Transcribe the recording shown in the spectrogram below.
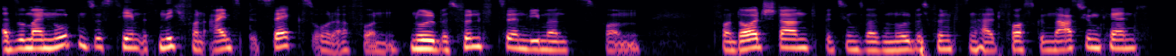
Also mein Notensystem ist nicht von 1 bis 6 oder von 0 bis 15, wie man es von, von Deutschland, beziehungsweise 0 bis 15 halt Voss Gymnasium kennt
